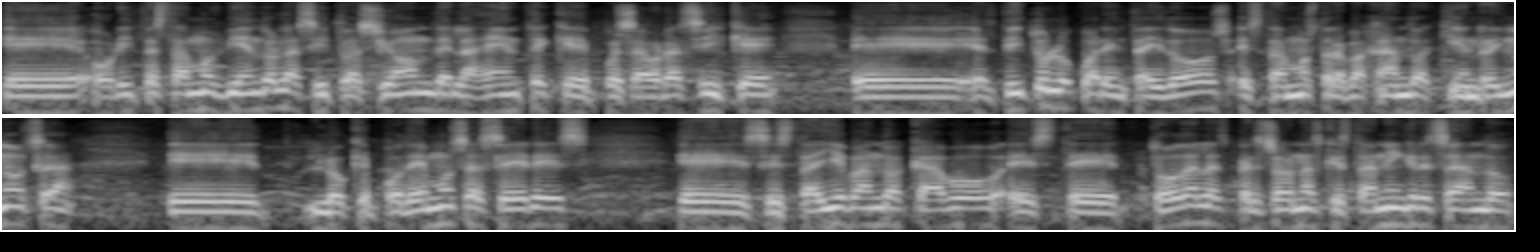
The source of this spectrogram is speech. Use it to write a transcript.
Eh, ahorita estamos viendo la situación de la gente que pues ahora sí que eh, el título 42 estamos trabajando aquí en Reynosa. Lo que podemos hacer es se está llevando a cabo este, todas las personas que están ingresando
